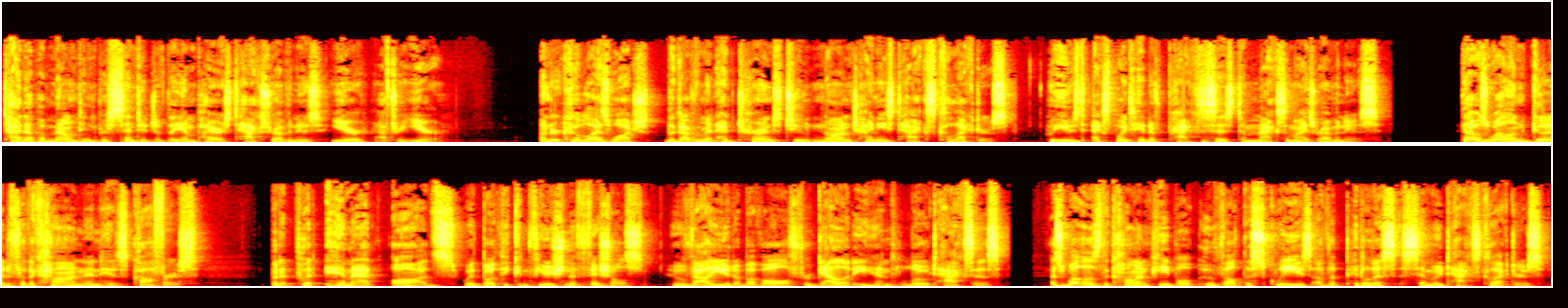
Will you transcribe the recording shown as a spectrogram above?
tied up a mounting percentage of the empire's tax revenues year after year. Under Kublai's watch, the government had turned to non Chinese tax collectors, who used exploitative practices to maximize revenues. That was well and good for the Khan and his coffers, but it put him at odds with both the Confucian officials, who valued above all frugality and low taxes, as well as the common people who felt the squeeze of the pitiless Semu tax collectors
